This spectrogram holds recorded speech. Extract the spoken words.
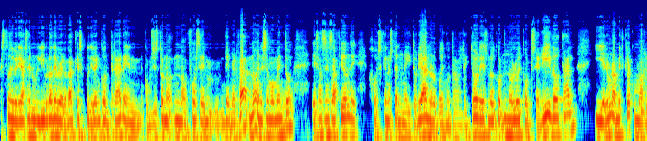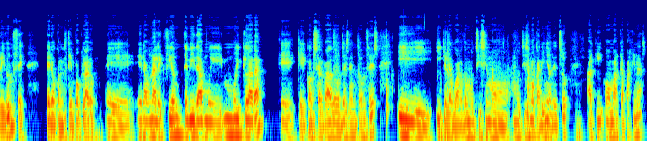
esto debería ser un libro de verdad que se pudiera encontrar en, como si esto no, fuese de verdad, ¿no? En ese momento, mm. esa sensación de, jo, es que no está en una editorial, no lo puedo encontrar los lectores, no, lo he conseguido, tal, y era una mezcla como agridulce, pero con el tiempo, claro, eh, era una lección de vida muy, muy clara que, he conservado desde entonces y, que le guardo muchísimo, muchísimo cariño. De hecho, aquí como marca páginas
